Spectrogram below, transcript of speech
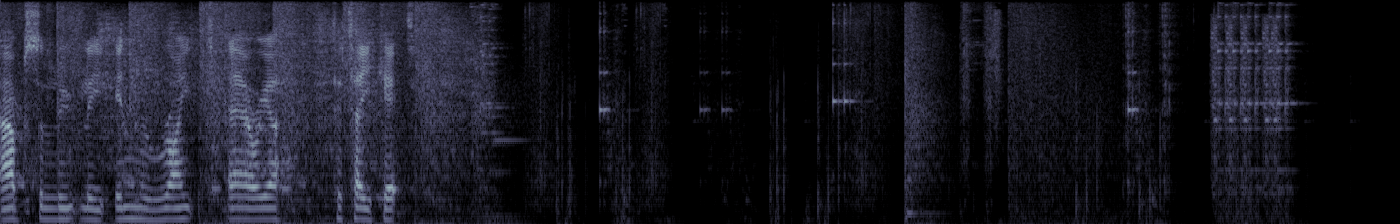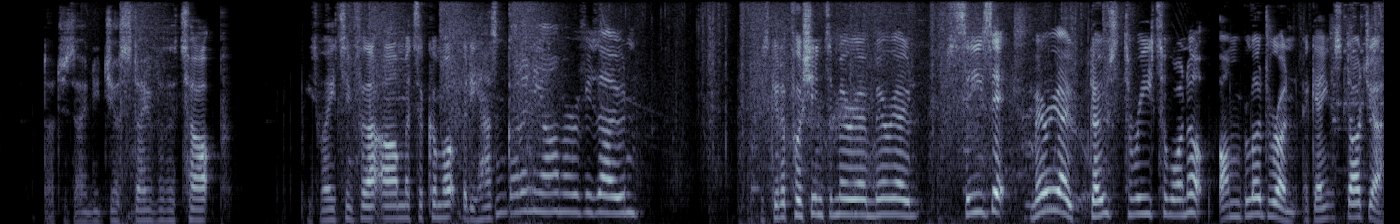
Absolutely in the right area to take it. Dodger's only just over the top. He's waiting for that armor to come up, but he hasn't got any armor of his own. He's going to push into Mirio. Mirio sees it. Mirio goes 3 to 1 up on Blood Run against Dodger.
